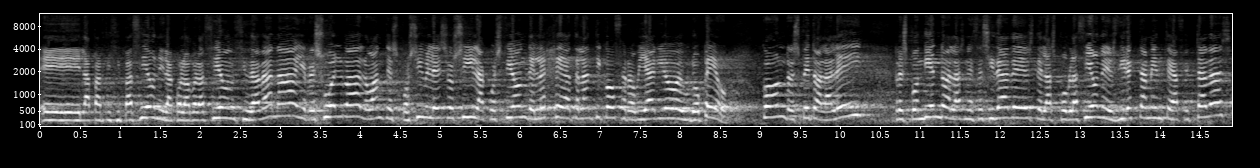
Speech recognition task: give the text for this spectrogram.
la participación y la colaboración ciudadana y resuelva lo antes posible, eso sí, la cuestión del eje atlántico ferroviario europeo, con respeto a la ley, respondiendo a las necesidades de las poblaciones directamente afectadas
